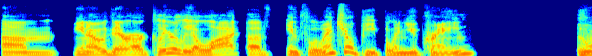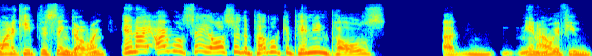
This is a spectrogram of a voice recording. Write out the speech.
um, you know, there are clearly a lot of influential people in Ukraine who want to keep this thing going. And I, I will say also the public opinion polls, uh, you know, if you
